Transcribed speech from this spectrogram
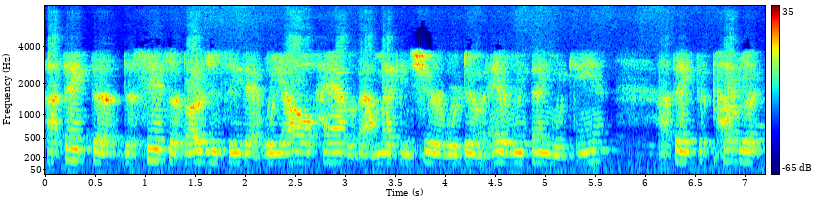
I think the the sense of urgency that we all have about making sure we're doing everything we can. I think the public,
